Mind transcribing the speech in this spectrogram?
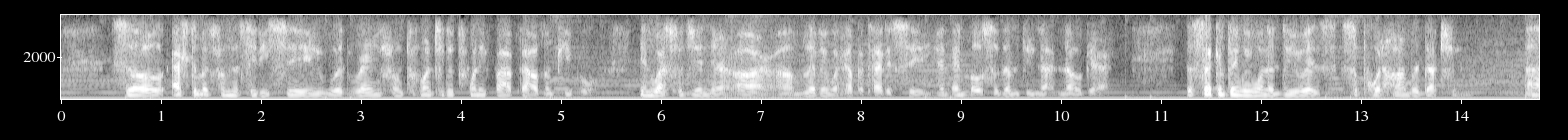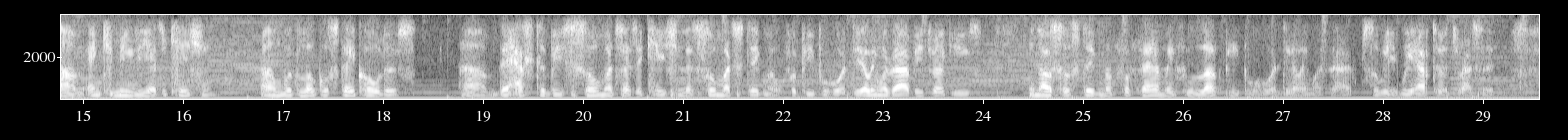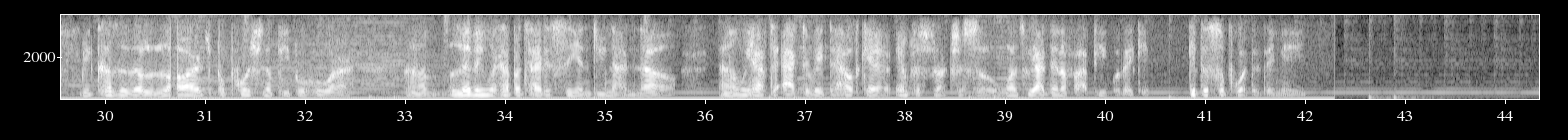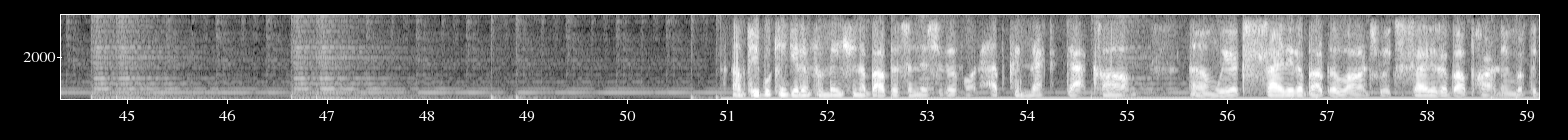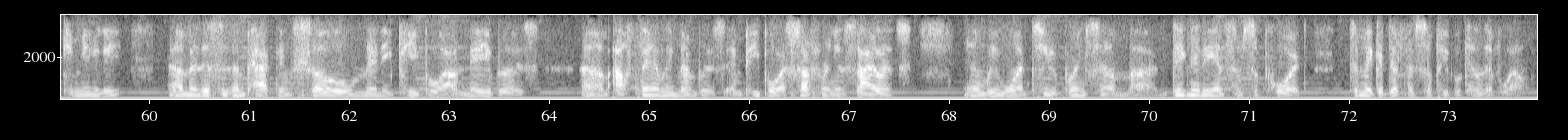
So estimates from the CDC would range from 20 to 25,000 people in West Virginia are um, living with hepatitis C, and, and, most of them do not know, Gary. The second thing we want to do is support harm reduction um, and community education um, with local stakeholders um, there has to be so much education. There's so much stigma for people who are dealing with IV drug use, and also stigma for families who love people who are dealing with that. So we, we have to address it because of the large proportion of people who are um, living with hepatitis C and do not know. Uh, we have to activate the healthcare infrastructure so once we identify people, they can get the support that they need. Um, people can get information about this initiative on hepconnect.com. Um, we're excited about the launch. We're excited about partnering with the community. Um, and this is impacting so many people, our neighbors, um, our family members, and people are suffering in silence. And we want to bring some uh, dignity and some support to make a difference so people can live well.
